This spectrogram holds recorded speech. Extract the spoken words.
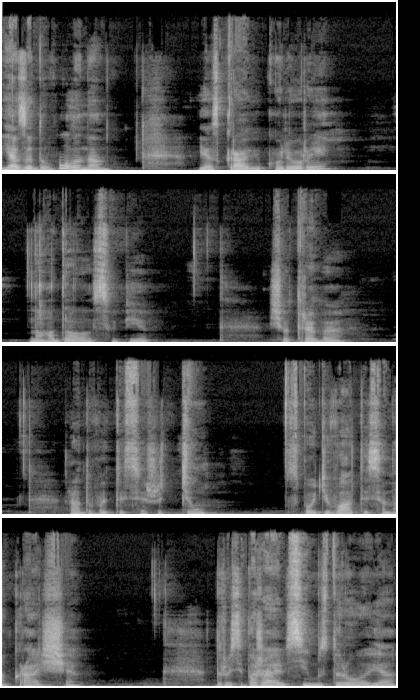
Я задоволена, яскраві кольори. Нагадала собі, що треба радуватися життю, сподіватися на краще. Друзі, бажаю всім здоров'я,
